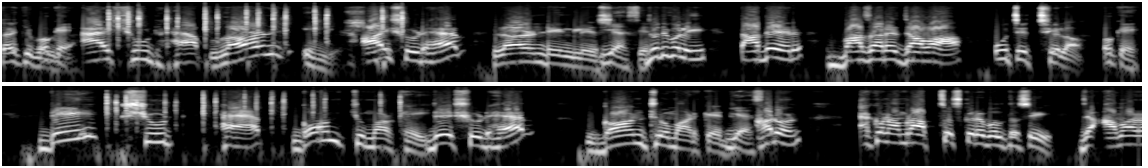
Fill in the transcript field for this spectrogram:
তাহলে কি okay I should have learn English I should have learned English. যদি বলি তাদের বাজারে যাওয়া উচিত ছিল। Okay they should have gone to market they should have gone to market Yes. কারণ এখন আমরা আফসোস করে বলতেছি যে আমার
